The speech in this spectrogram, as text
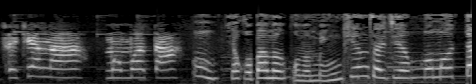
再见啦，么么哒！嗯，小伙伴们，我们明天再见，么么哒。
